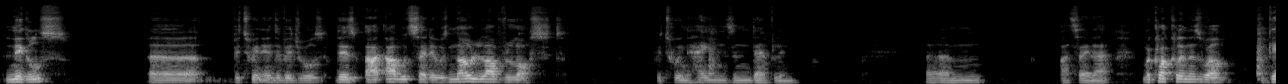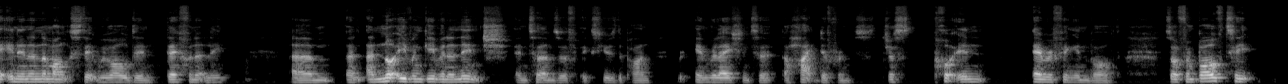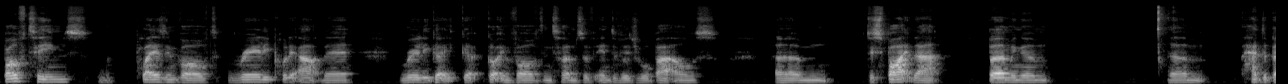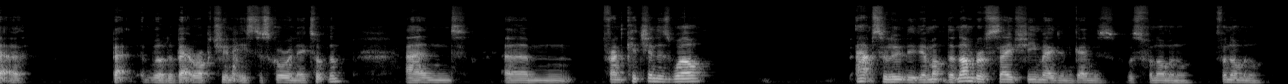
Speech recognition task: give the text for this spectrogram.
niggles uh, between individuals. There's, I, I would say, there was no love lost between Haynes and Devlin. Um, I'd say that McLaughlin as well, getting in and amongst it with Olding, definitely, um, and and not even giving an inch in terms of, excuse the pun, in relation to the height difference. Just putting everything involved. So from both te- both teams, the players involved really put it out there, really got got, got involved in terms of individual battles. Um, despite that, Birmingham um, had the better, well, the better opportunities to score, and they took them. And um, Fran Kitchen as well. Absolutely, the the number of saves she made in the game was was phenomenal, phenomenal.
